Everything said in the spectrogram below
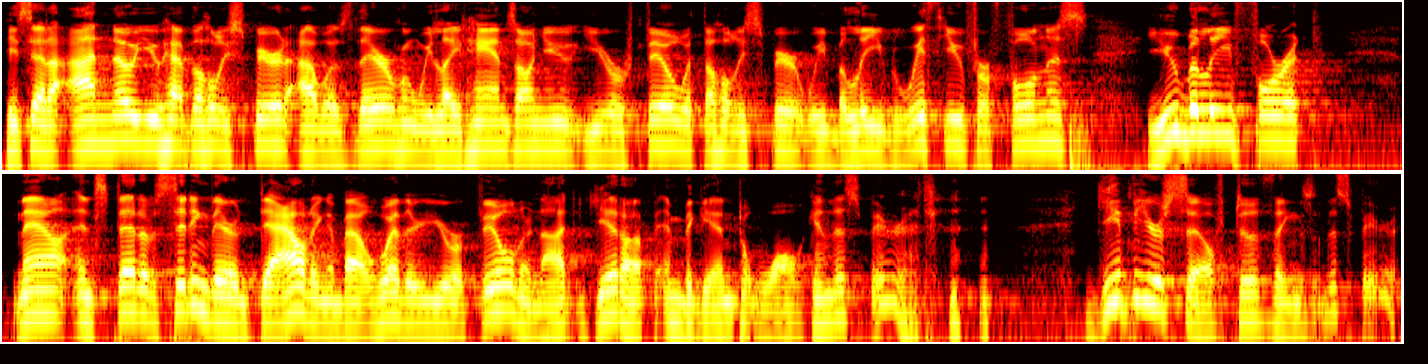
He said, I know you have the Holy Spirit. I was there when we laid hands on you. You're filled with the Holy Spirit. We believed with you for fullness. You believe for it. Now, instead of sitting there doubting about whether you're filled or not, get up and begin to walk in the Spirit. Give yourself to the things of the Spirit.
